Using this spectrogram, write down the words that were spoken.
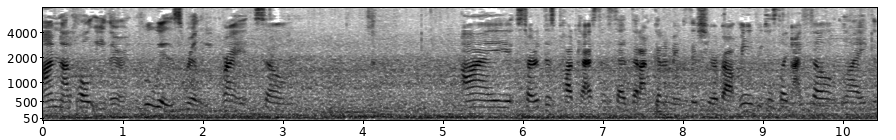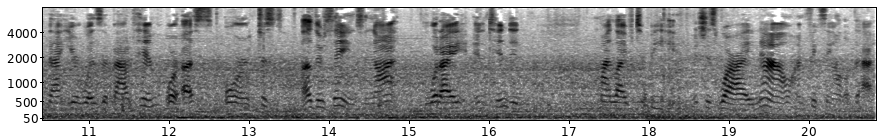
I'm not whole either. Who is really, right? So, I started this podcast and said that I'm going to make this year about me because, like, I felt like that year was about him or us or just other things, not what I intended my life to be, which is why now I'm fixing all of that.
